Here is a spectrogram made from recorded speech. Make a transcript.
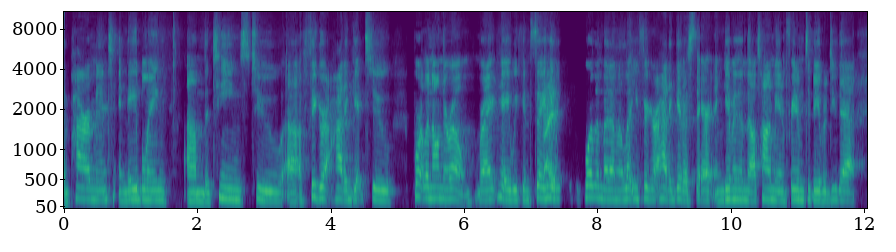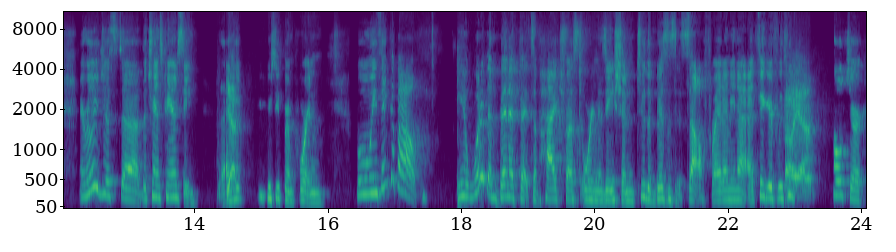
empowerment, enabling um, the teams to uh, figure out how to get to Portland on their own, right? Hey, we can say, right. hey, Portland, but I'm going to let you figure out how to get us there and giving them the autonomy and freedom to be able to do that. and really just uh, the transparency. Yeah. Super, super important. But when we think about you know, what are the benefits of high trust organization to the business itself, right? I mean, I, I figure if we think oh, yeah. culture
